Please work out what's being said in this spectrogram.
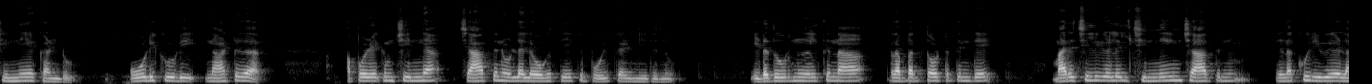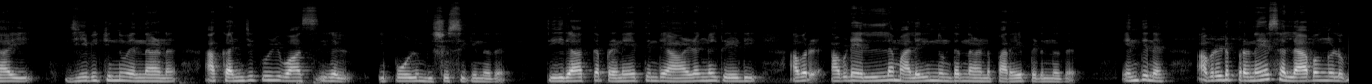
ചിന്നയെ കണ്ടു. ഓടിക്കൂടി നാട്ടുകാർ. അപ്പോഴേക്കും ചിന്ന ചാത്തനുള്ള ലോകത്തേക്ക് പോയി കഴിഞ്ഞിരുന്നു. ഇടതൂർന്ന് നിൽക്കുന്ന ആ റബ്ബർ തോട്ടത്തിന്റെ മരച്ചില്ലുകളിൽ ചിന്നയും ചാത്തനും ഇണക്കുരുവികളായി ജീവിക്കുന്നു എന്നാണ് ആ കഞ്ചിക്കുഴി വാസികൾ ഇപ്പോഴും വിശ്വസിക്കുന്നത്. തീരാത്ത പ്രണയത്തിന്റെ ആഴങ്ങൾ തേടി അവർ അവിടെ എല്ലാം അലയുന്നുണ്ടെന്നാണ് പറയപ്പെടുന്നത്. എന്തിന്? അവരുടെ പ്രണയ സല്ലാപങ്ങളും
